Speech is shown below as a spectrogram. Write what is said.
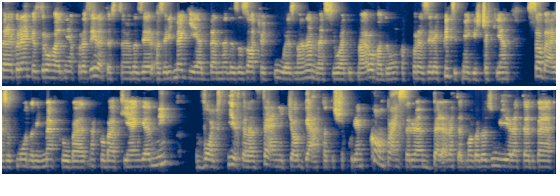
mert akkor elkezd rohadni, akkor az életösztönöd azért, azért így megijed benned ez az agy, hogy hú, ez már nem lesz jó, hát itt már rohadunk, akkor azért egy picit mégiscsak ilyen szabályozott módon így megpróbál, megpróbál kiengedni, vagy hirtelen felnyitja a gátat, és akkor ilyen kampányszerűen beleveted magad az új életedbe,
